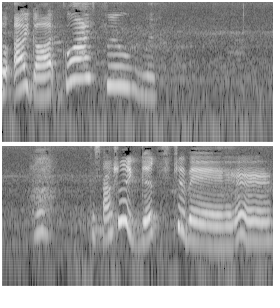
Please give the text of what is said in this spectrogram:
So I got glasses. It's actually good to me.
